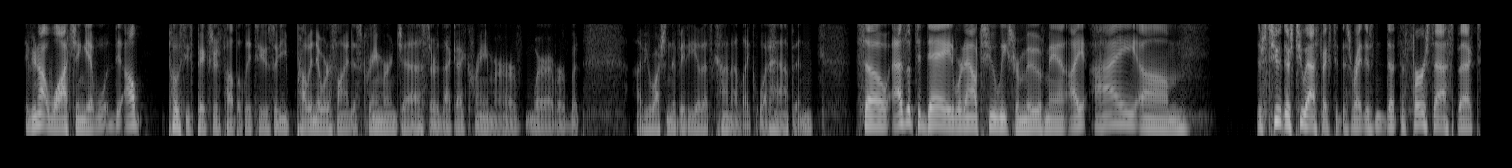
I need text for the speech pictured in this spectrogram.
if you're not watching it, I'll post these pictures publicly too, so you probably know where to find us, Kramer and Jess, or that guy Kramer, or wherever. But uh, if you're watching the video, that's kind of like what happened. So as of today, we're now two weeks removed. Man, I I um there's two there's two aspects to this, right? There's the, the first aspect,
